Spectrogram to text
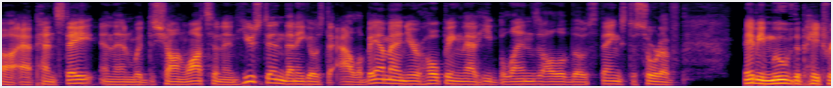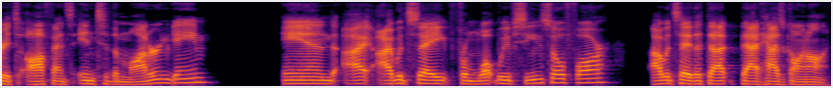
uh, at Penn State, and then with Deshaun Watson in Houston, then he goes to Alabama, and you're hoping that he blends all of those things to sort of maybe move the Patriots offense into the modern game. And I I would say from what we've seen so far, I would say that that that has gone on.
